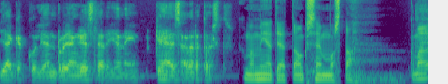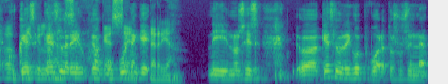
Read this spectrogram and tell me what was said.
jääkiekkoilijan Ryan Kessleriä, niin kehen sä vertaisit? Kun mä mietin, että onko semmoista, kun mä kun Kes- Kessleri kuitenkin, niin, no siis Kesslerin huippuvuodet osui sinne,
